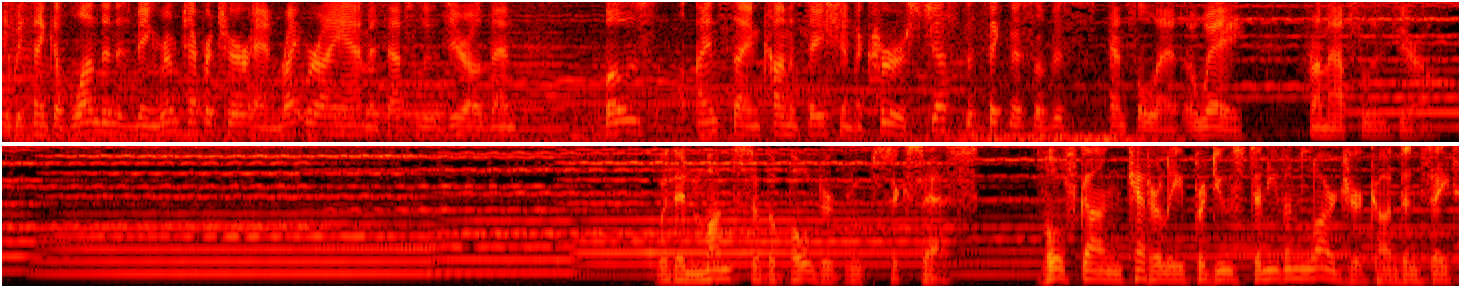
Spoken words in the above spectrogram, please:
If we think of London as being room temperature and right where I am is absolute zero, then Bose-Einstein condensation occurs just the thickness of this pencil lead away from absolute zero. Within months of the Boulder Group's success, Wolfgang Ketterle produced an even larger condensate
